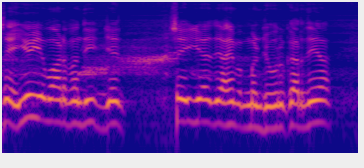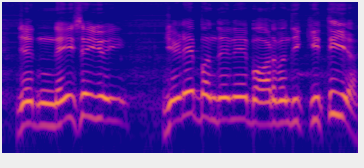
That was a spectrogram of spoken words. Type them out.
ਸਹੀ ਹੋਈ ਹੈ ਵਾਰਡਬੰਦੀ ਜੇ ਸਹੀ ਹੈ ਤੇ ਅਸੀਂ ਮਨਜ਼ੂਰ ਕਰਦੇ ਆ ਜੇ ਨਹੀਂ ਸਹੀ ਹੋਈ, ਜਿਹੜੇ ਬੰਦੇ ਨੇ ਵਾਰਡਬੰਦੀ ਕੀਤੀ ਆ,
